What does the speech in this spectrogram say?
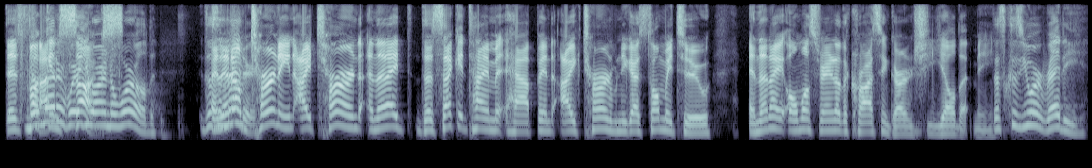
This No fucking matter where you are in the world. It doesn't and then matter. I'm turning. I turned, and then I the second time it happened, I turned when you guys told me to, and then I almost ran out of the crossing guard, and she yelled at me. That's because you weren't ready.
